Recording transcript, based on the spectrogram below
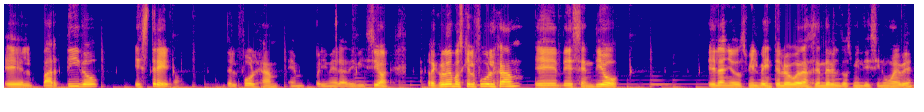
el partido estreno del Fulham en primera división. Recordemos que el Fulham eh, descendió el año 2020 luego de ascender el 2019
